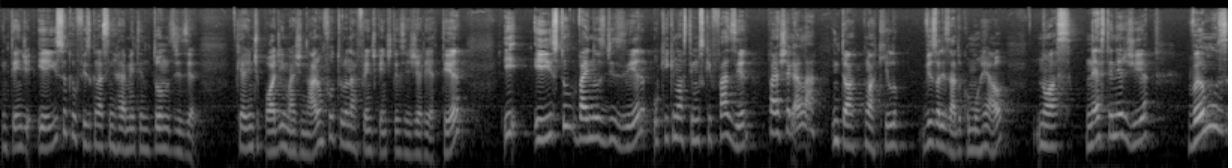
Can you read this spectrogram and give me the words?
entende? E é isso que o físico nasce realmente tentou nos dizer que a gente pode imaginar um futuro na frente que a gente desejaria ter, e isto vai nos dizer o que, que nós temos que fazer para chegar lá. Então, com aquilo visualizado como real, nós, nesta energia, vamos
